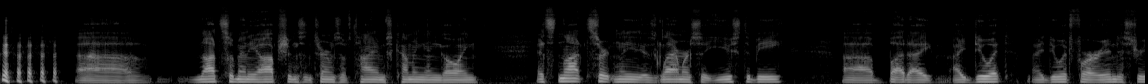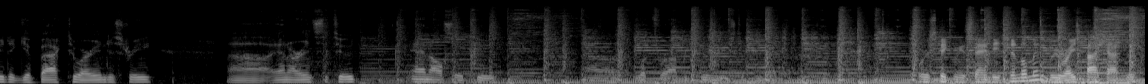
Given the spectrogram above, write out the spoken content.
uh, not so many options in terms of times coming and going. It's not certainly as glamorous as it used to be, uh, but I, I do it. I do it for our industry to give back to our industry uh, and our institute, and also to uh, look for opportunities to promote. We're speaking with Sandy Shindleman. We'll be right back after this.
